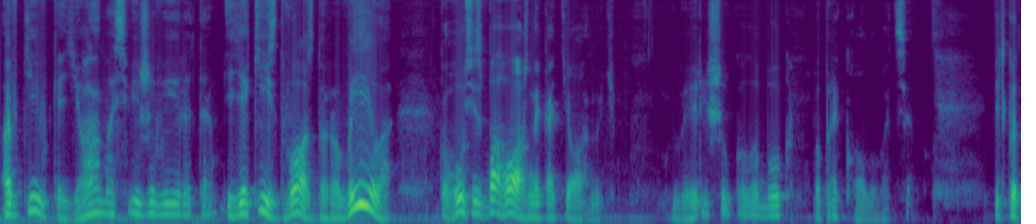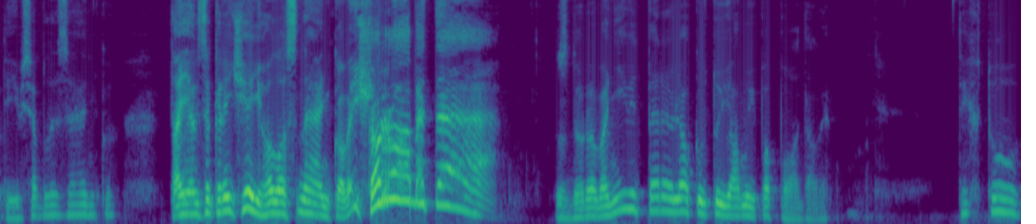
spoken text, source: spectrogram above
автівки яма свіжевирита, і якісь два здоровила когось із багажника тягнуть. Вирішив колобок поприколуватися. Підкотився близенько. Та як закричить голосненько, ви що робите? Здоровані від переляку в ту яму й попадали. Ти хто?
